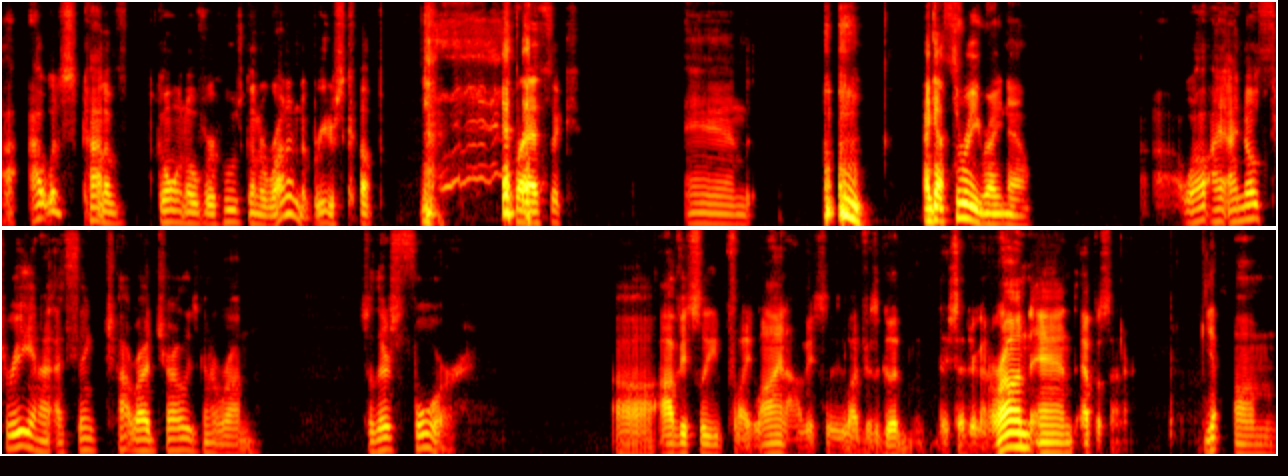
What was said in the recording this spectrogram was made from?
I, I was kind of going over who's going to run in the Breeders' Cup Classic, and I got three right now. Uh, well, I, I know three, and I, I think Hot Rod Charlie's going to run. So there's four. Uh, obviously, Flightline. Obviously, Life is Good. They said they're going to run, and Epicenter. Yep. Um,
